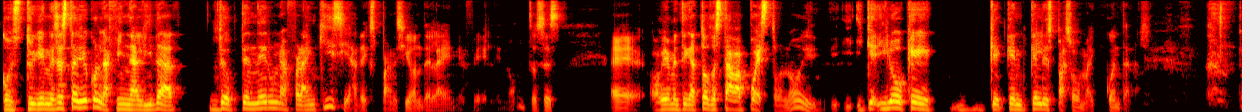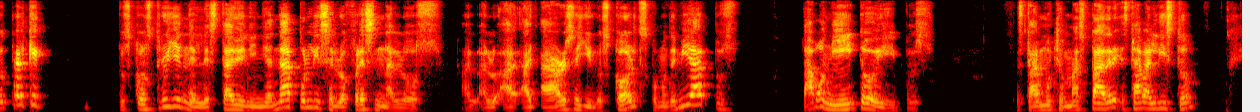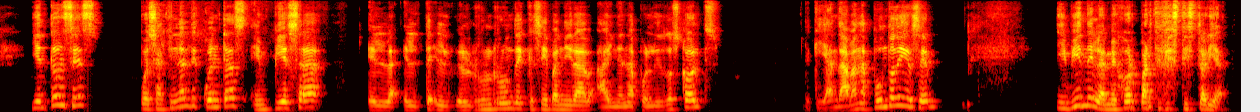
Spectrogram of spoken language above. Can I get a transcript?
construyen ese estadio con la finalidad de obtener una franquicia de expansión de la NFL, ¿no? Entonces, eh, obviamente ya todo estaba puesto, ¿no? Y, y, luego, ¿qué, qué, qué les pasó, Mike? Cuéntanos. Total que pues construyen el estadio en Indianápolis, se lo ofrecen a los a, a, y los Colts, como de mira, pues está bonito y pues está mucho más padre, estaba listo. Y entonces, pues al final de cuentas empieza el, el, run run de que se iban a ir a, Indianápolis los Colts, de que ya andaban a punto de irse. Y viene la mejor parte de esta historia.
